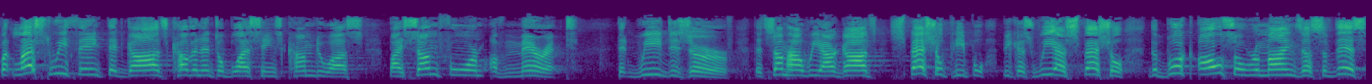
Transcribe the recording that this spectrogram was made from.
But lest we think that God's covenantal blessings come to us by some form of merit that we deserve, that somehow we are God's special people because we are special, the book also reminds us of this,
